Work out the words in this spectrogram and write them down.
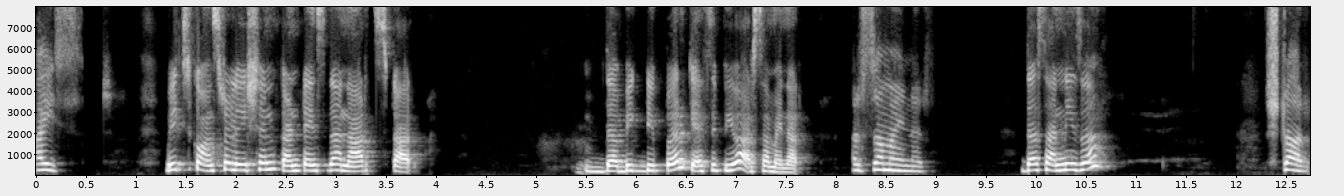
Ice. Which constellation contains the North Star? The Big Dipper, Cassiopea, Ursa Minor. Ursa Minor. The Sun is a star.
